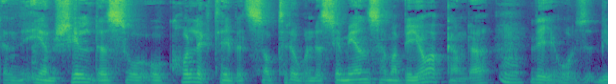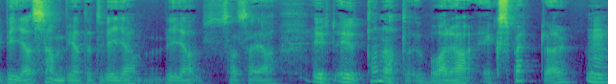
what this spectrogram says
den enskildes och, och kollektivets av troendes gemensamma bejakande mm. via, via samvetet, via, via så att säga, ut, utan att vara experter. Mm.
